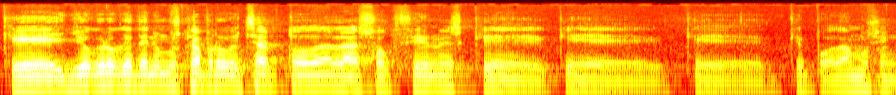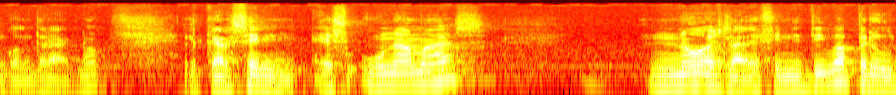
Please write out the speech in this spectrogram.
que yo creo que tenemos que aprovechar todas las opciones que, que, podamos encontrar. ¿no? El car sharing es una más, no es la definitiva, pero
